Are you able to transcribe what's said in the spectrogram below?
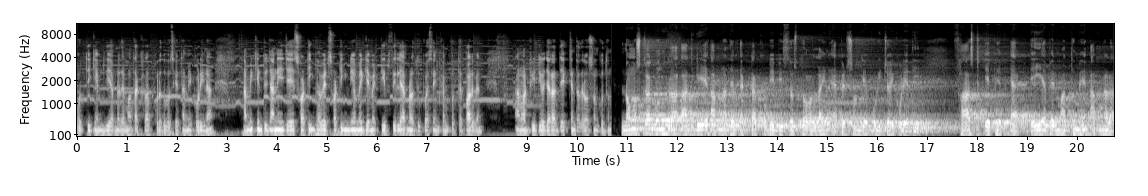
ভর্তি গেম দিয়ে আপনাদের মাথা খারাপ করে দেবো সেটা আমি করি না। আমি কিন্তু জানি যে সঠিকভাবে, সঠিক নিয়মে গেমের টিপস দিলে আপনারা দু পয়সা ইনকাম করতে পারবেন। আমার ভিডিও যারা দেখছেন তাদের অসংখ্য ধন্যবাদ। নমস্কার বন্ধুরা, আজকে আপনাদের একটা খুবই বিশ্বস্ত অনলাইন অ্যাপের সঙ্গে পরিচয় করে দিই। ফার্স্ট এফএফ অ্যাপ এই অ্যাপের মাধ্যমে আপনারা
